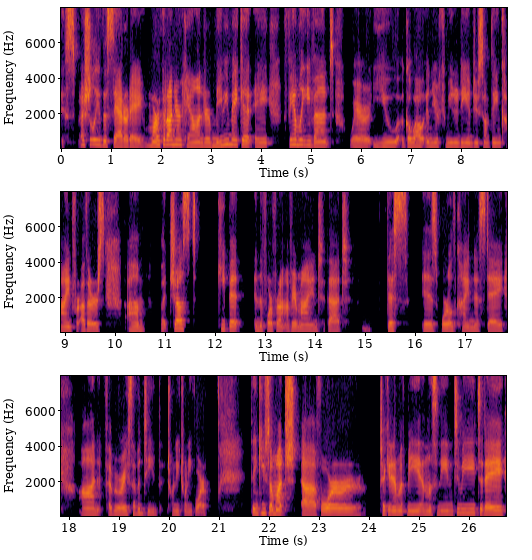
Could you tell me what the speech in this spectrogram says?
especially the Saturday, mark it on your calendar, maybe make it a family event where you go out in your community and do something kind for others. Um, but just keep it in the forefront of your mind that this is World Kindness Day on February 17th, 2024. Thank you so much uh, for checking in with me and listening to me today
